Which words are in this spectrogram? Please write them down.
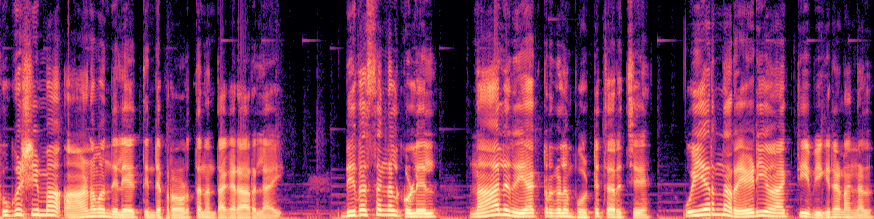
ഫുകുഷിമ ആണവ നിലയത്തിന്റെ പ്രവർത്തനം തകരാറിലായി. ദിവസങ്ങൾക്കുള്ളിൽ നാല് റിയാക്ടറുകളും പൊട്ടിത്തെറിച്ച് ഉയർന്ന റേഡിയോ ആക്റ്റീവ് വികിരണങ്ങൾ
